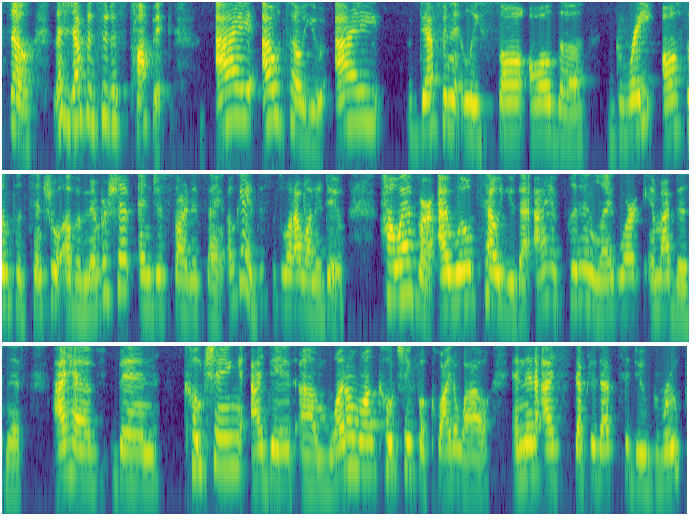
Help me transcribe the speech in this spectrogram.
So let's jump into this topic. I I will tell you, I definitely saw all the great, awesome potential of a membership and just started saying, okay, this is what I want to do. However, I will tell you that I have put in legwork in my business. I have been coaching. I did one on one coaching for quite a while. And then I stepped it up to do group.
